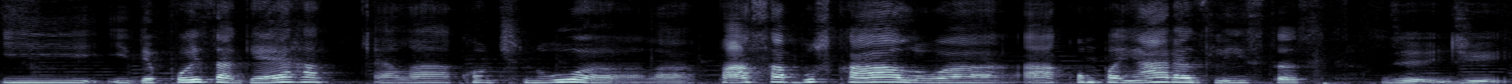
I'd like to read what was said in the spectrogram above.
e, e, depois da guerra ela continua, ela passa a buscá-lo, a, a, acompanhar as listas de, de,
